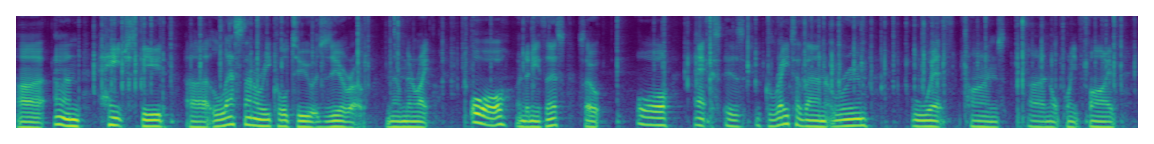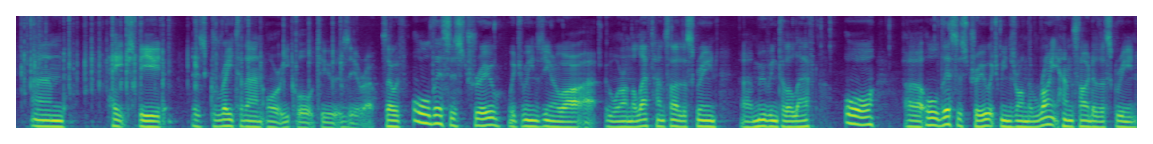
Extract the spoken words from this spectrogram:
Uh, and h speed uh, less than or equal to zero. And then I'm going to write or underneath this. So or x is greater than room width times uh, 0.5 and h speed is greater than or equal to zero. So if all this is true, which means you know our, uh, we're on the left hand side of the screen uh, moving to the left, or uh, all this is true, which means we're on the right hand side of the screen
